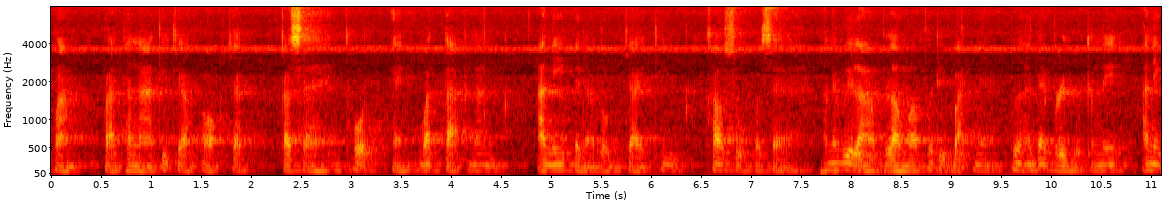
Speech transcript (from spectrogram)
ความปรารถนาที่จะออกจากกระแสแห่งโทษแห่งวัฏฏะนั้น อันนี้เป็นอารมณ์ใจที่เข้าสู่กระแสอันนั้นเวลาเรามาปฏิบัติเนี่ยเพื่อให้ได้ประโยชน์ตรงนี้ อันนี้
